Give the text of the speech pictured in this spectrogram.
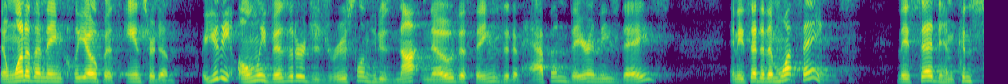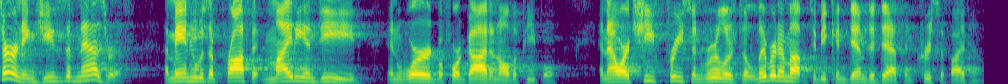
Then one of them, named Cleopas, answered him, Are you the only visitor to Jerusalem who does not know the things that have happened there in these days? And he said to them, What things? And they said to him, Concerning Jesus of Nazareth, a man who was a prophet, mighty in deed and word before God and all the people. And now our chief priests and rulers delivered him up to be condemned to death and crucified him.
